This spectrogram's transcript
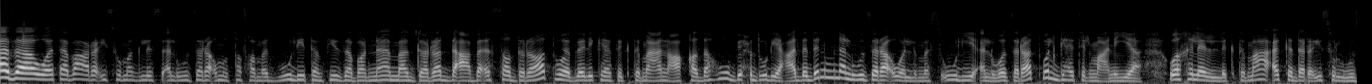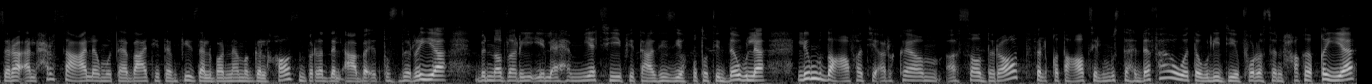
هذا وتابع رئيس مجلس الوزراء مصطفى مدبولي تنفيذ برنامج رد أعباء الصادرات وذلك في اجتماع عقده بحضور عدد من الوزراء والمسؤولي الوزارات والجهات المعنية. وخلال الاجتماع أكد رئيس الوزراء الحرص على متابعة تنفيذ البرنامج الخاص برد الأعباء التصديرية بالنظر إلى أهميته في تعزيز خطط الدولة لمضاعفة أرقام الصادرات في القطاعات المستهدفة وتوليد فرص حقيقية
